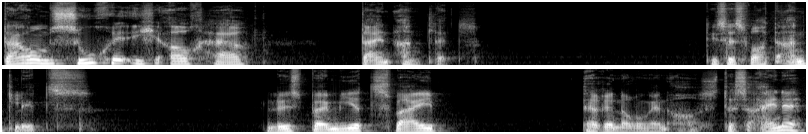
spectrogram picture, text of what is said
Darum suche ich auch, Herr, dein Antlitz. Dieses Wort Antlitz löst bei mir zwei Erinnerungen aus. Das eine,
